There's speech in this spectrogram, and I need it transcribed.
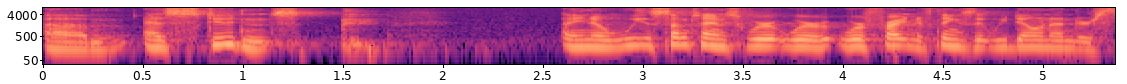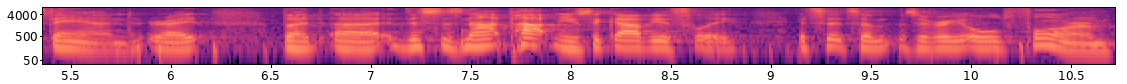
um, as students, you know, we sometimes we're, we're, we're frightened of things that we don't understand, right? But uh, this is not pop music, obviously. It's, it's, a, it's a very old form.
